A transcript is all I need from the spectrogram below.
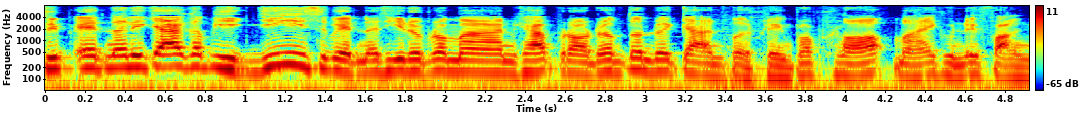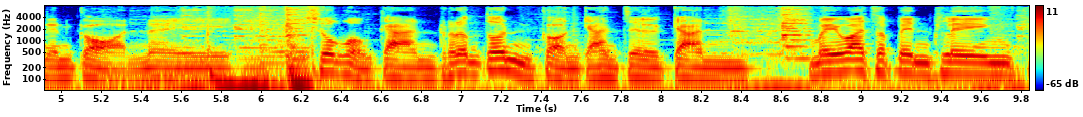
11 นาฬิกากับอีก 21 นาทีโดยประมาณครับ เราเริ่มต้นด้วยการเปิดเพลงเพราะๆมาให้คุณได้ฟังกันก่อนในช่วงของการเริ่มต้นก่อนการเจอกัน ไม่ว่าจะเป็นเพลงข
